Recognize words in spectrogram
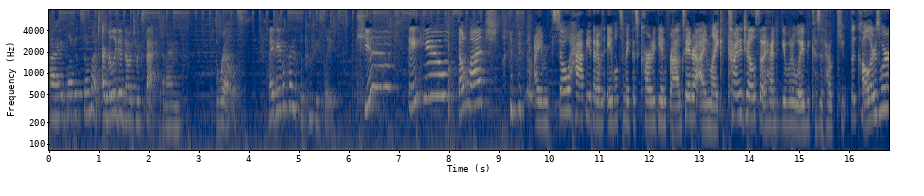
I love it so much. I really didn't know what to expect and I'm thrilled. My favorite part is the poofy sleeves. Cute. Thank you so much. I am so happy that I was able to make this cardigan for Alexandra. I'm like kind of jealous that I had to give it away because of how cute the colors were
